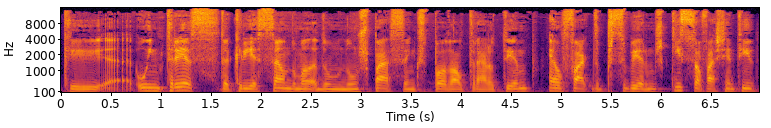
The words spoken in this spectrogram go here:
que eh, o interesse da criação de, uma- de um, de um espaço em que se pode alterar o tempo é o facto de percebermos que isso só faz sentido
